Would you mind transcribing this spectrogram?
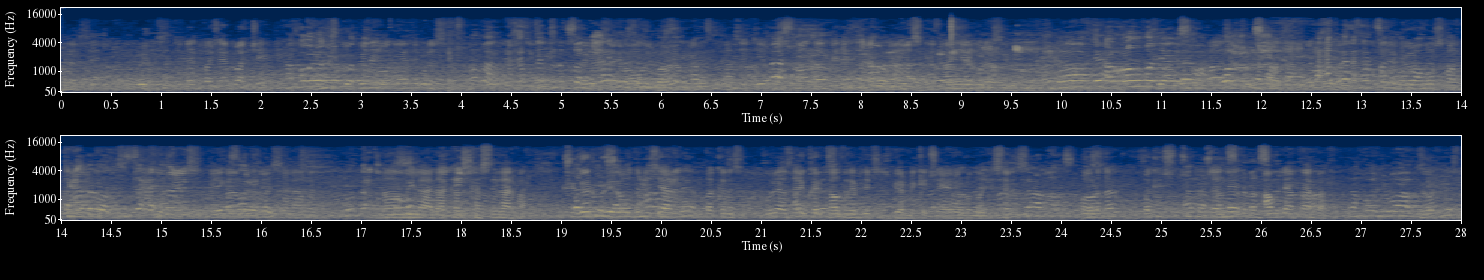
Orası. Cennet Başar Bahçe. Üç kubbenin olduğu yerde burası. Hazreti Osman'dan beri namaz kılınan yer burası. Bazı Osman'dan beri gördüğümüz hatta. Alakalı kasideler var. Şu görmüş olduğunuz yerde bakınız biraz daha yukarı kaldırabilirsiniz görmek için eğer yorulmadıysanız. Orada bakın sütunun üzerinde amblemler var. Gördünüz mü?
